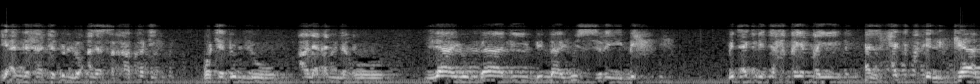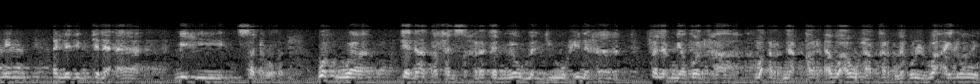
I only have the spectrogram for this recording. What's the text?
لأنها تدل على سخافته وتدل على أنه لا يبالي بما يسري به من أجل تحقيق الحق الكامل الذي امتلأ به صدره وهو تناطح صخرة يوما ليوهنها فلم يضرها وأوهى قرنه الوعل.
